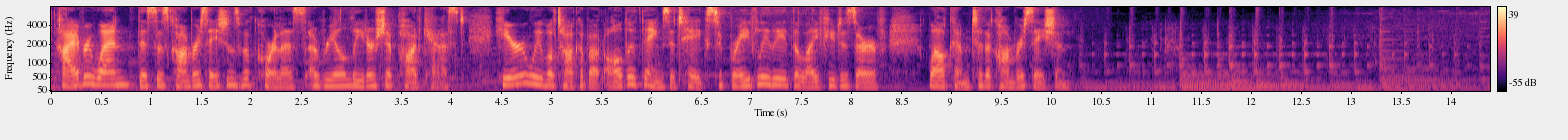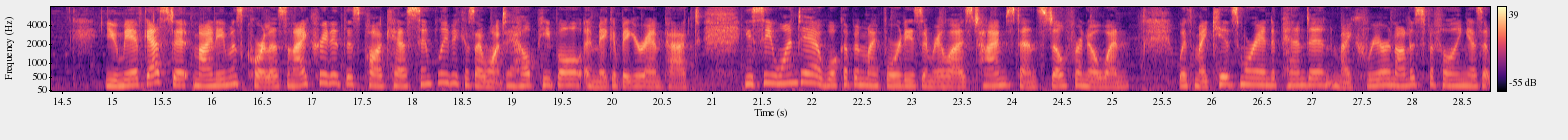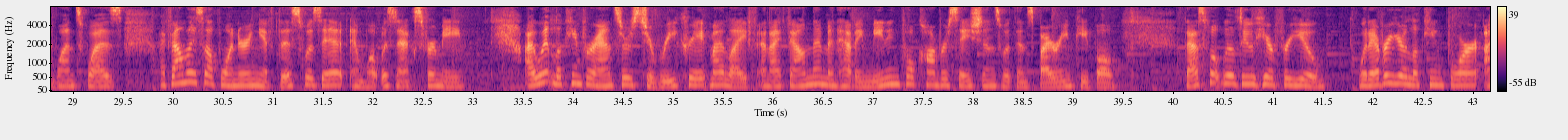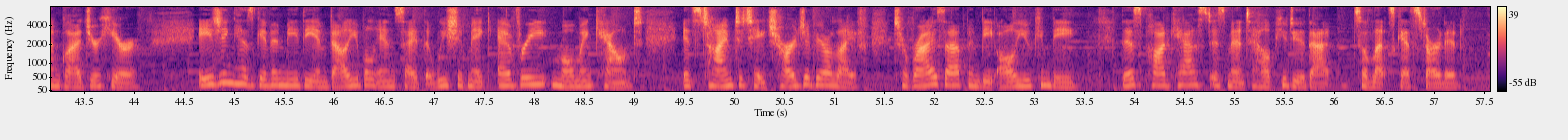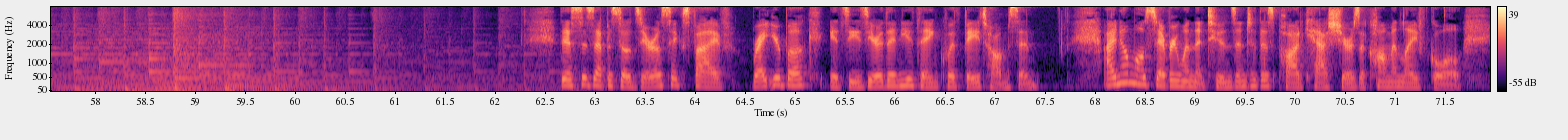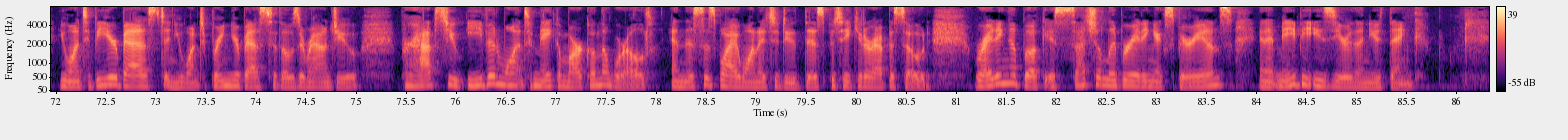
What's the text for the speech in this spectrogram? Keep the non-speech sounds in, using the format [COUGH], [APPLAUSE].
Hi, everyone. This is Conversations with Corliss, a real leadership podcast. Here we will talk about all the things it takes to bravely lead the life you deserve. Welcome to the conversation. You may have guessed it, my name is Corliss, and I created this podcast simply because I want to help people and make a bigger impact. You see, one day I woke up in my 40s and realized time stands still for no one. With my kids more independent, my career not as fulfilling as it once was, I found myself wondering if this was it and what was next for me. I went looking for answers to recreate my life, and I found them in having meaningful conversations with inspiring people. That's what we'll do here for you. Whatever you're looking for, I'm glad you're here. Aging has given me the invaluable insight that we should make every moment count. It's time to take charge of your life, to rise up and be all you can be. This podcast is meant to help you do that, so let's get started. This is episode 065 Write Your Book, It's Easier Than You Think with Faye Thompson. I know most everyone that tunes into this podcast shares a common life goal. You want to be your best and you want to bring your best to those around you. Perhaps you even want to make a mark on the world, and this is why I wanted to do this particular episode. Writing a book is such a liberating experience, and it may be easier than you think.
